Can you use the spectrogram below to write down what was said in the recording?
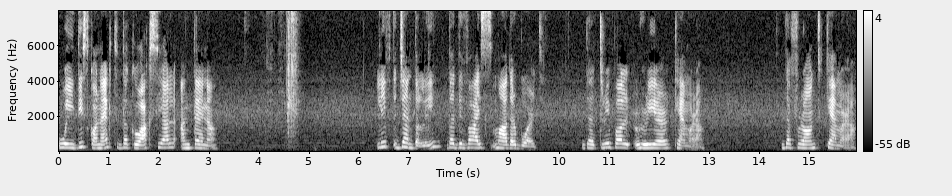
We disconnect the coaxial antenna. Lift gently the device motherboard, the triple rear camera the front camera.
